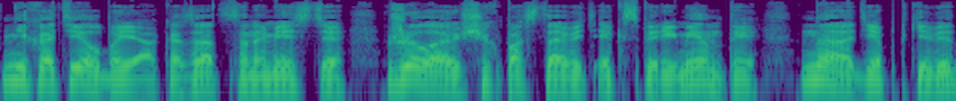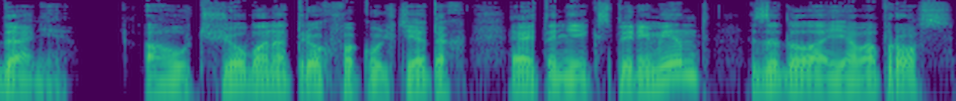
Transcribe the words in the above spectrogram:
не хотел бы я оказаться на месте желающих поставить эксперименты на адептке видания. А учеба на трех факультетах — это не эксперимент? Задала я вопрос.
